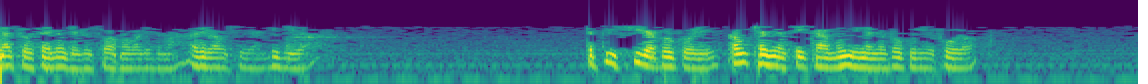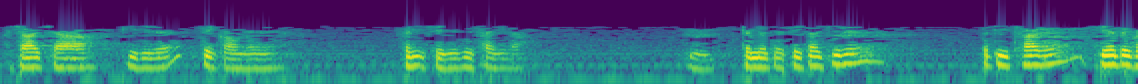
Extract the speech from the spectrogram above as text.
နတ်ဆိုဆဲလုပ်တယ်လို့ဆိုမှာပါလေဒီမှာအဲ့ဒီလောက်ရှိရလူကြီးက တတိရှိတဲ့ပုဂ္ဂိုလ်တွေကောင်းထက်တဲ့စိတ်ထားမူးမြင်တဲ့ပုဂ္ဂိုလ်တွေဖို့တော့အခြားခြားပြည်တဲ့စိတ်ကောင်းတယ်အဲ့ဒီအခြေအနေကိုဆက်ရတာဟွန်းတမတဲ့စိတ်ထားရှိတယ်တတိထားတယ်ဆင်းရဲဒုက္ခ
